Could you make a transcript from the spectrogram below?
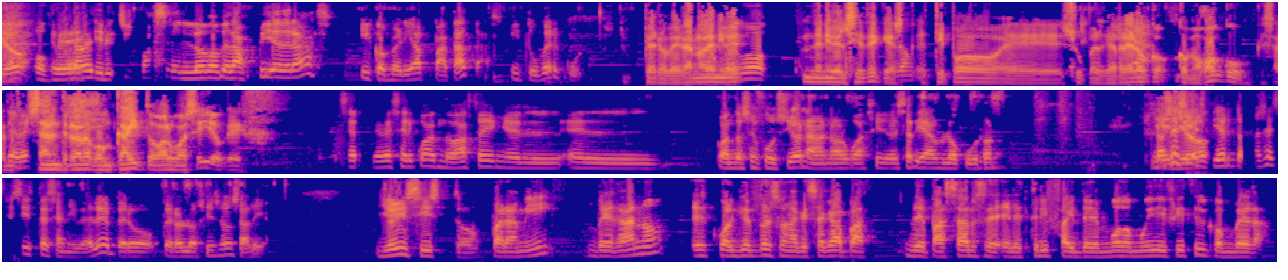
Yo os voy a decir. chupase el lodo de las piedras y comería patatas y tubérculos. Pero vegano de nivel, luego- de nivel 7, que es Perdón. tipo eh, super guerrero co- como Goku, que se han, Debe- se han entrenado con Kaito o algo así, ¿o qué? Debe ser, debe ser cuando hacen el, el- cuando se fusionan o algo así, debe ser ya un locurón. No Que sé si es cierto, no sé si existe ese nivel, ¿eh? pero, pero los Simpsons salía. Yo insisto, para mí, vegano es cualquier persona que sea capaz de pasarse el Street Fighter en modo muy difícil con Vega.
